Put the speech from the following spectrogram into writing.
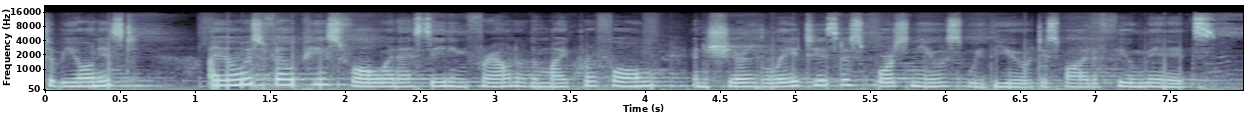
To be honest, I always felt peaceful when I sit in front of the microphone and share the latest sports news with you despite a few minutes.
